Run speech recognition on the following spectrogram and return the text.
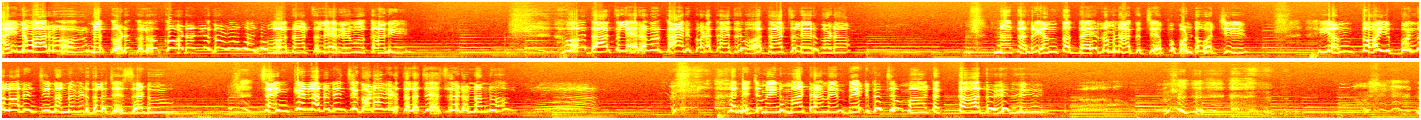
అయిన వారు నా కొడుకులు కోడళ్ళు కూడా నన్ను ఓదార్చలేరేమో కానీ ఓదార్చలేరేమో కానీ కూడా కాదు ఓదార్చలేరు కూడా. నా తండ్రి ఎంత ధైర్యం నాకు చెప్పుకుంటూ వచ్చి ఎంతో ఇబ్బందులో నుంచి నన్ను విడుదల చేశాడు. సంఖ్యల నుంచి కూడా విడుదల చేశాడు నన్ను. నిజమైన మాట మేము బయటకు వచ్చే మాట కాదు ఇది.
